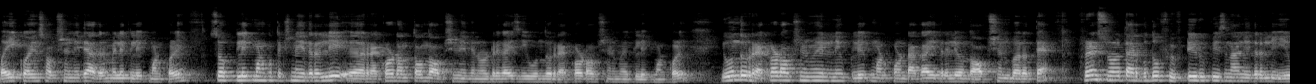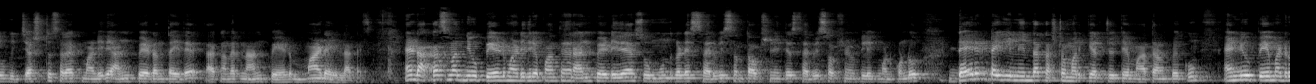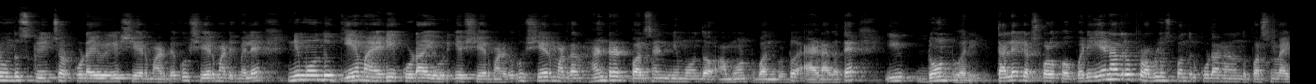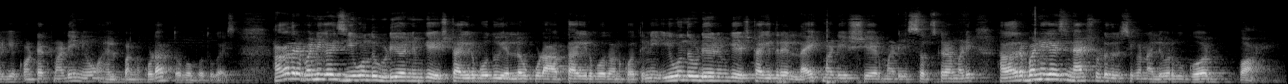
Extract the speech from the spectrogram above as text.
ಬೈ ಕಾಯಿನ್ಸ್ ಆಪ್ಷನ್ ಇದೆ, ಅದರ ಮೇಲೆ ಕ್ಲಿಕ್ ಮಾಡ್ಕೊಳ್ಳಿ. ಸೊ ಕ್ಲಿಕ್ ಮಾಡ್ಕೊಂಡ ತಕ್ಷಣ ಇದರಲ್ಲಿ ರೆಕಾರ್ಡ್ ಅಂತ ಒಂದು ಆಪ್ಷನ್ ಇದೆ ನೋಡ್ರಿ ಗೈಸ್ ಈ ಒಂದು ರೆಕಾರ್ಡ್ ಆಪ್ಷನ್ ಮೇಲೆ ಕ್ಲಿಕ್ ಮಾಡ್ಕೊಳ್ಳಿ. ಈ ಒಂದು ರೆಕಾರ್ಡ್ ಆಪ್ಷನ್ ಮೇಲೆ ನೀವು ಕ್ಲಿಕ್ ಮಾಡ್ಕೊಂಡಾಗ ಇದರಲ್ಲಿ ಒಂದು ಆಪ್ಷನ್ ಬರುತ್ತೆ. ಫ್ರೆಂಡ್ಸ್ ನೋಡ್ತಾ ಇರ್ಬೋದು ಫಿಫ್ಟಿ ರುಪೀಸ್ ನಾನು ಇದರಲ್ಲಿ ಇವಾಗ ಜಸ್ಟ್ ಸೆಲೆಕ್ಟ್ ಮಾಡಿದೆ ಅನ್ಪೇಡ್ ಅಂತ ಇದೆ. ಯಾಕಂದರೆ ನಾನು ಪೇಡ್ ಮಾಡೇ ಇಲ್ಲ ಗೈಸ್ ಆ್ಯಂಡ್ ಅಕಸ್ಮಾತ್ ನೀವು ಪೇಡ್ ಮಾಡಿದ್ರಪ್ಪ ಅಂತಂದ್ರೆ ಅನ್ಪೇಡ್ ಇದೆ. ಸೊ ಮುಂದ್ಗಡೆ ಸರ್ವಿಸ್ ಅಂತ ಆಪ್ಷನ್ ಇದೆ. ಸರ್ವಿಸ್ ಆಪ್ಷನ್ ಕ್ಲಿಕ್ ಮಾಡಿಕೊಂಡು ಡೈರೆಕ್ಟ್ ಆಗಿ ಇಲ್ಲಿಂದ ಕಸ್ಟಮರ್ ಕೇರ್ ಜೊತೆ ಮಾತಾಡಬೇಕು. ಆ್ಯಂಡ್ ನೀವು ಪೇ ಮಾಡಿರೋ ಒಂದು ಸ್ಕ್ರೀನ್ಶಾಟ್ ಕೂಡ ಇವರಿಗೆ ಶೇರ್ ಮಾಡಬೇಕು. ಶೇರ್ ಮಾಡಿದ ಮೇಲೆ ನಿಮ್ಮ ಒಂದು ಗೇಮ್ ಐ ಕೂಡ ಇವರಿಗೆ ಶೇರ್ ಮಾಡಬೇಕು. ಶೇರ್ ಮಾಡಿದಾಗ ಹಂಡ್ರೆಡ್ ಪರ್ಸೆಂಟ್ ನಿಮ್ಮ ಒಂದು ಅಮೌಂಟ್ ಬಂದ್ಬಿಟ್ಟು ಆ್ಯಡ್ ಆಗುತ್ತೆ. ಈ ಡೋಂಟ್ ವರಿ ತಲೆ ಕೆಡ್ಸ್ಕೊಳಕ್ಕೆ ಹೋಗ್ಬೇಡಿ. ಏನಾದರೂ ಪ್ರಾಬ್ಲಮ್ಸ್ ಬಂದರೂ ಕೂಡ ನಾನೊಂದು ಪರ್ಸನಲ್ ಐಡಿಗೆ ಕಾಂಟ್ಯಾಕ್ಟ್ ಮಾಡಿ, ನೀವು ಹೆಲ್ಪನ್ನು ಕೂಡ ತೊಗೋಬೋದು ಗೈಸ್ ಹಾಗಾದರೆ ಬನ್ನಿ ಗೈಸ್ ಈ ಒಂದು ವಿಡಿಯೋ ನಿಮಗೆ ಇಷ್ಟ ಆಗಿರ್ಬೋದು, ಎಲ್ಲವೂ ಕೂಡ ಅರ್ಥ ಆಗಿರ್ಬೋದು ಅನ್ಕೋತೀನಿ. ಈ ಒಂದು ವಿಡಿಯೋ ನಿಮಗೆ ಇಷ್ಟ ಆಗಿದ್ರೆ ಲೈಕ್ ಮಾಡಿ ಶೇರ್ ಮಾಡಿ ಸಬ್ಸ್ಕ್ರೈಬ್ ಮಾಡಿ. ಹಾಗಾದರೆ ಬನ್ನಿ ಗೈಸ್ ನೆಕ್ಸ್ಟ್ ವಿಡಿಯೋದಲ್ಲಿ ಸಿಗೋಣ. ಅಲ್ಲಿವರೆಗೂ ಗುಡ್ ಬಾಯ್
